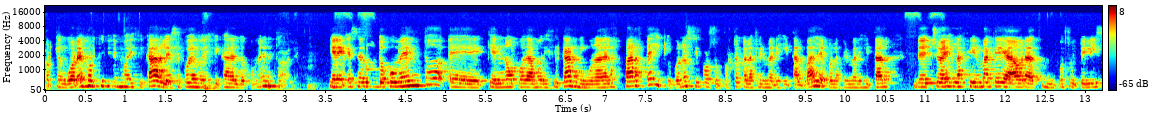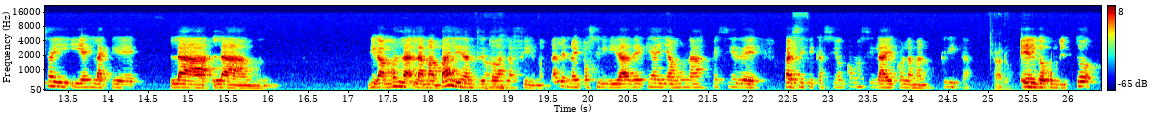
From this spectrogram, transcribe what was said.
porque en Word es modificable, se puede modificar el documento. Vale tiene que ser un documento eh, que no pueda modificar ninguna de las partes y que, bueno, sí, por supuesto que la firma digital vale, pues la firma digital, de hecho, es la firma que ahora pues, se utiliza y, es la que, la, la digamos, la, la, más válida entre todas las firmas, ¿vale? No hay posibilidad de que haya una especie de falsificación como si la hay con la manuscrita. Claro. El documento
